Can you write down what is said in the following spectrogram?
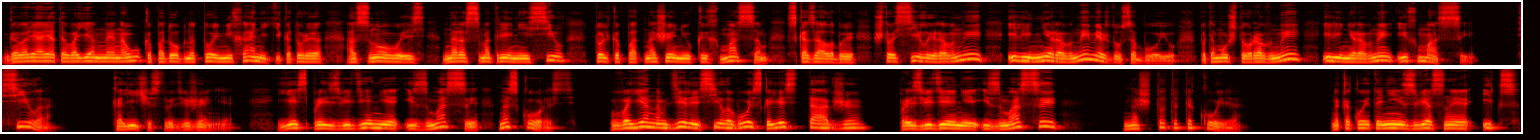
Говоря это, военная наука подобна той механике, которая, основываясь на рассмотрении сил, только по отношению к их массам сказала бы, что силы равны или не равны между собою, потому что равны или не равны их массы. Сила, количество движения, есть произведение из массы на скорость. В военном деле сила войска есть также произведение из массы на что-то такое на какое-то неизвестное X.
